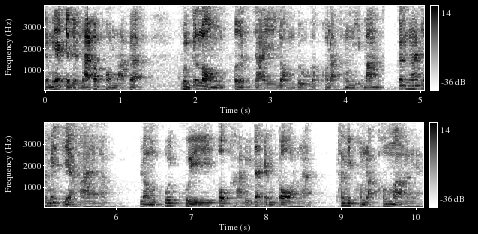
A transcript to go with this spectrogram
ยังไม่อยากจะเดินหน้ากับความรักอะคุณก็ลองเปิดใจลองดูกับความรักครั้งนี้บ้าง ก็น่าจะไม่เสียหายครับ ลองพูดคุยคบหาดูใจกันก่อนนะถ้ามีความรักเข้ามาเนี่ย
